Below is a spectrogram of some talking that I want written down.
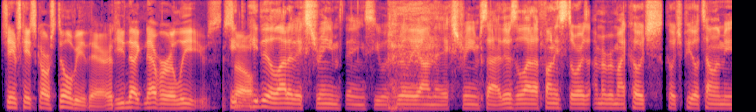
James Casey car will still be there. He like never leaves. He, So he did a lot of extreme things. He was really on the extreme side. There's a lot of funny stories. I remember my coach, Coach Peel, telling me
